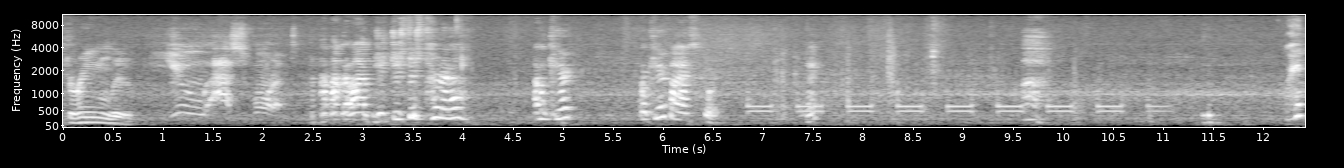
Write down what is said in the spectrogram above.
stream loop. You asked for it. I- I- I- Just, just, just turn it off. I don't care. I don't care if I ask for it. Okay? Ah. What?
